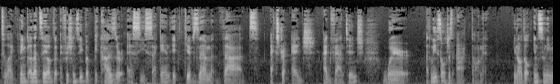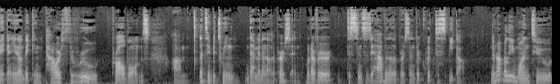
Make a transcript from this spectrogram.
to like think uh, let's say of the efficiency but because they're se second it gives them that extra edge advantage where at least they'll just act on it. You know they'll instantly make it you know they can power through problems um, let's say between them and another person. Whatever distances they have with another person they're quick to speak up. They're not really one to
